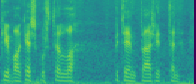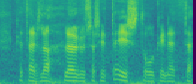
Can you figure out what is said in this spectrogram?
kiva keskustella pitempään sitten, ketä sillä löylyssä sitten istuukin, että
